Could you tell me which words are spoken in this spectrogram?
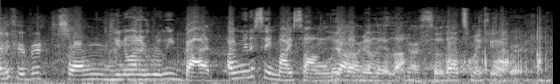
Any favorite song? You know what? I'm really bad. I'm gonna say my song, Laila Yeah, Me yeah, Laila. yeah. So that's my favorite.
